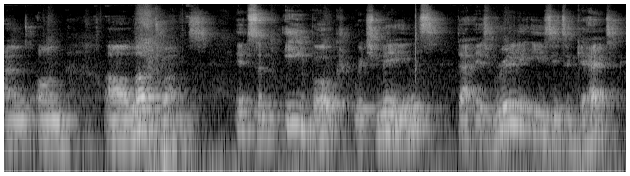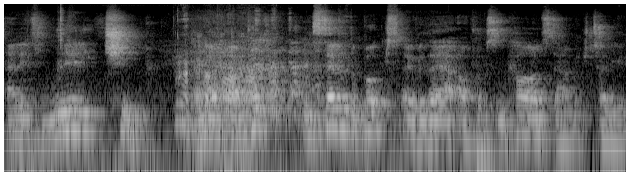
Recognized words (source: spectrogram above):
and on our loved ones. It's an e-book, which means that it's really easy to get and it's really cheap. And I'll, I'll put, instead of the books over there, I'll put some cards down which tell you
